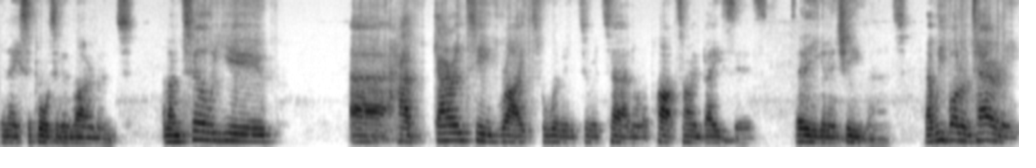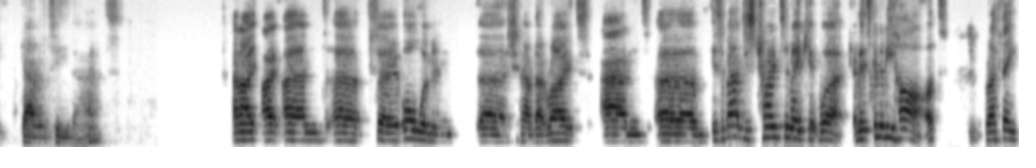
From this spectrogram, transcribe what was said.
in a supportive environment. And until you uh, have guaranteed rights for women to return on a part time basis, then you're going to achieve that. Now, we voluntarily guarantee that. And I, I and uh, so all women uh, should have that right. And um, it's about just trying to make it work. And it's going to be hard, but I think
